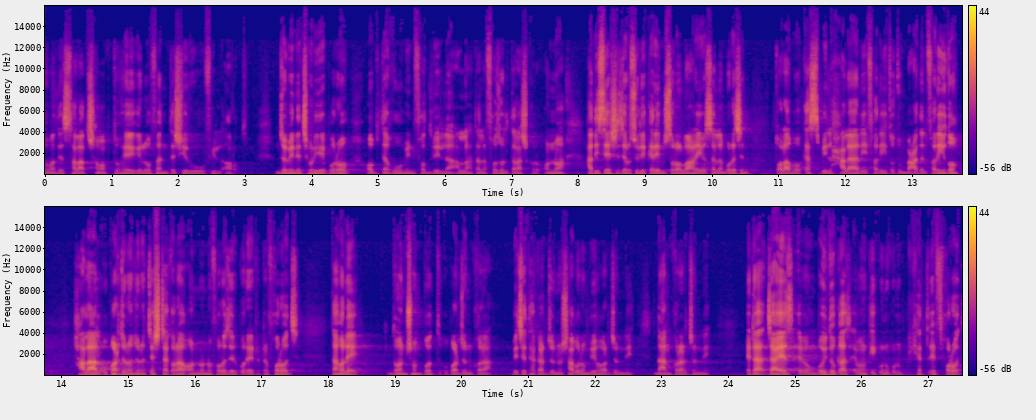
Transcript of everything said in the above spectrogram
তোমাদের সালাদ সমাপ্ত হয়ে গেল ফান্তাশিরু ফিল আরদ জমিনে ছড়িয়ে পড়ো, অবতাহু মিন ফদলিল্লাহ, আল্লাহ তালা ফজল তালাশ করো। অন্য হাদিসে এসেছে, রসুল করিম সাল্লাহ আলিয়াল্লাম বলেছেন, তলাবু কাসবিল হালাল ই ফরিদ তুম বাদাল ফরিদ। হালাল উপার্জনের জন্য চেষ্টা করা অন্য অন্য ফরজের পরে এটা একটা ফরজ। তাহলে ধন সম্পদ উপার্জন করা, বেঁচে থাকার জন্য, স্বাবলম্বী হওয়ার জন্যে, দান করার জন্যে, এটা জায়েজ এবং বৈধ কাজ, এমনকি কোনো কোনো ক্ষেত্রে ফরজ।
